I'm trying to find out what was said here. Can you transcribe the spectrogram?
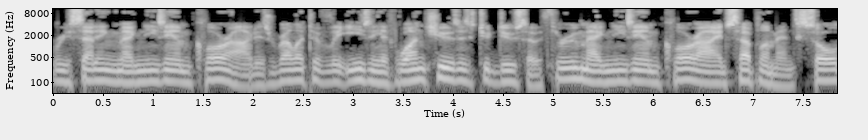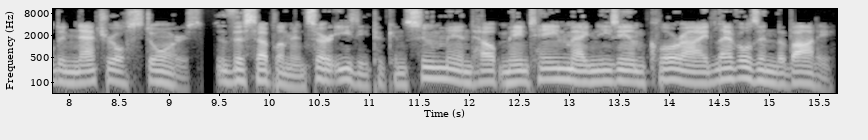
Resetting magnesium chloride is relatively easy if one chooses to do so through magnesium chloride supplements sold in natural stores. The supplements are easy to consume and help maintain magnesium chloride levels in the body.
